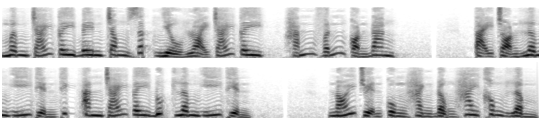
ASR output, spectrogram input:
Mâm trái cây bên trong rất nhiều loại trái cây, hắn vẫn còn đang. Tại chọn Lâm Ý Thiển thích ăn trái cây đút Lâm Ý Thiển. Nói chuyện cùng hành động hay không lầm.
